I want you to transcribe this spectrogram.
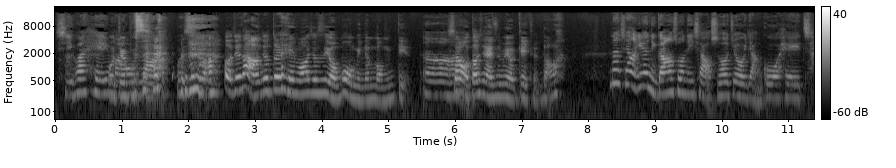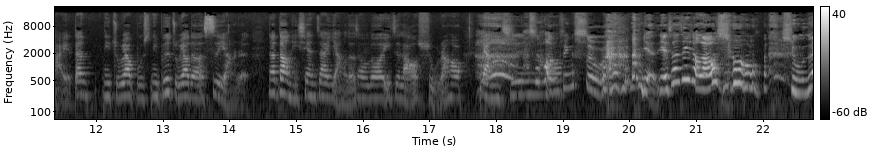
喜欢黑猫我觉得不是，不是吗？我觉得他好像就对黑猫就是有莫名的萌点。嗯。虽然我到现在还是没有 get 到。那像，因为你刚刚说你小时候就有养过黑柴，但你主要不是，你不是主要的饲养人。那到你现在养了差不多一只老鼠，然后两只。是黄金鼠。也也算是一种老鼠，鼠类。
